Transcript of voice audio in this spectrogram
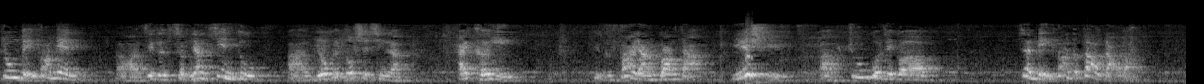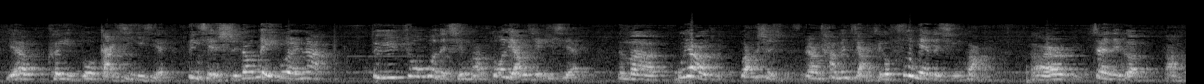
中美方面啊，这个怎么样进度啊，有很多事情呢，还可以这个发扬光大。也许啊，中国这个在美方的报道啊，也可以多改进一些，并且使得美国人呢，对于中国的情况多了解一些。那么不要光是让他们讲这个负面的情况。而在那个啊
